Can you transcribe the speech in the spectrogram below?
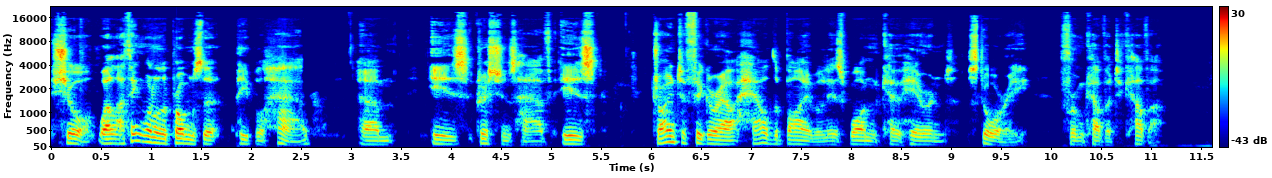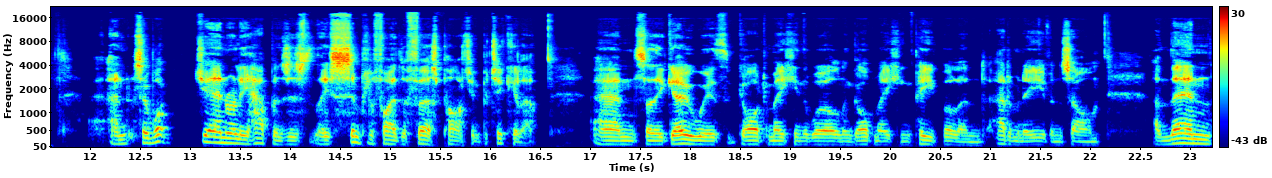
Sure. Well, I think one of the problems that people have um, is Christians have is trying to figure out how the Bible is one coherent story from cover to cover. And so, what generally happens is they simplify the first part in particular. And so they go with God making the world and God making people and Adam and Eve and so on. And then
